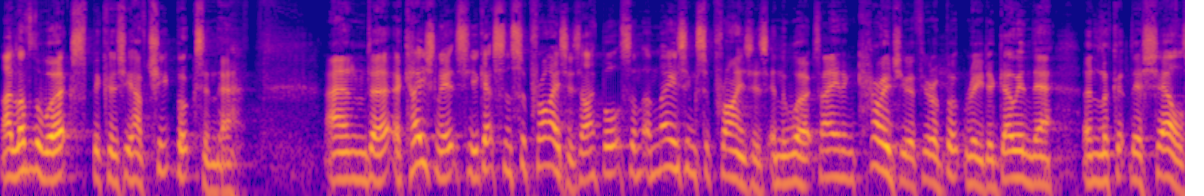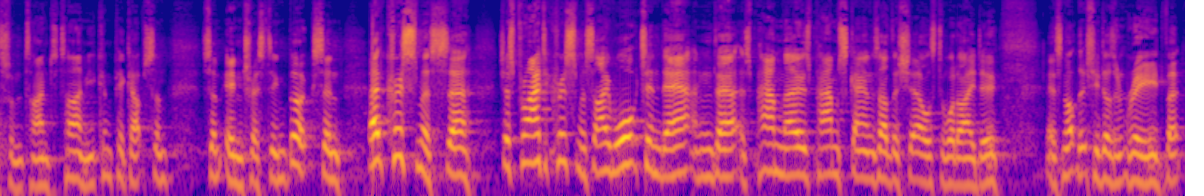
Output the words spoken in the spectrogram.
I love the works because you have cheap books in there. And uh, occasionally you get some surprises. I've bought some amazing surprises in the works. I'd encourage you, if you're a book reader, go in there and look at their shelves from time to time. You can pick up some, some interesting books. And at Christmas, uh, just prior to Christmas, I walked in there, and uh, as Pam knows, Pam scans other shelves to what I do. It's not that she doesn't read, but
